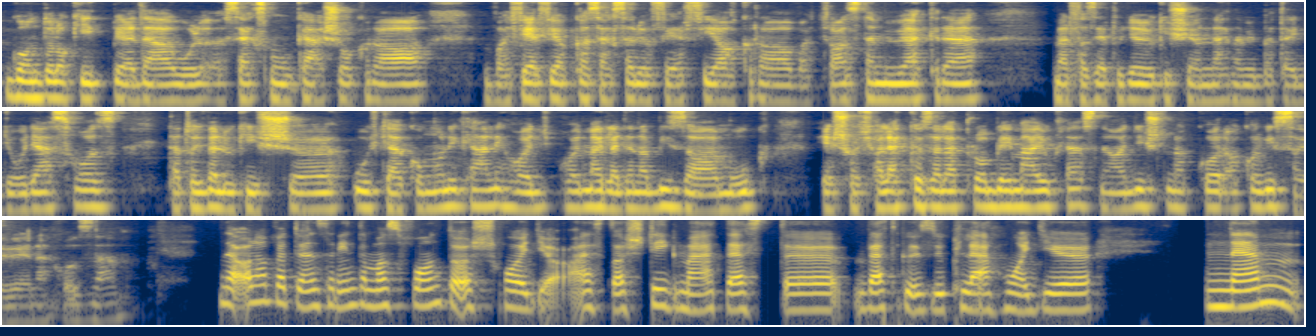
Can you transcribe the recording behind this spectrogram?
Gondolok itt például szexmunkásokra, vagy férfiakkal szexelő férfiakra, vagy transzneműekre, mert azért ugye ők is jönnek nemi beteg gyógyászhoz, tehát hogy velük is úgy kell kommunikálni, hogy, hogy meglegyen a bizalmuk, és hogyha legközelebb problémájuk lesz, ne adj Isten, akkor, akkor visszajöjjenek hozzám. De alapvetően szerintem az fontos, hogy ezt a stigmát, ezt vetkőzzük le, hogy nem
